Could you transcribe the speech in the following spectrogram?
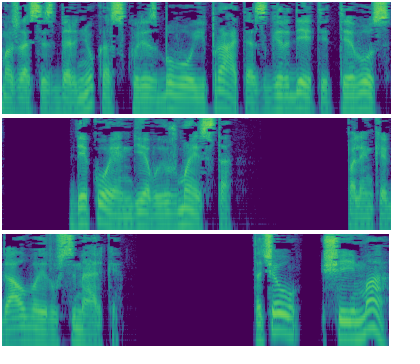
mažasis berniukas, kuris buvo įpratęs girdėti tėvus, dėkojant Dievui už maistą, palenkė galvą ir užsimerkė. Tačiau šeima,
